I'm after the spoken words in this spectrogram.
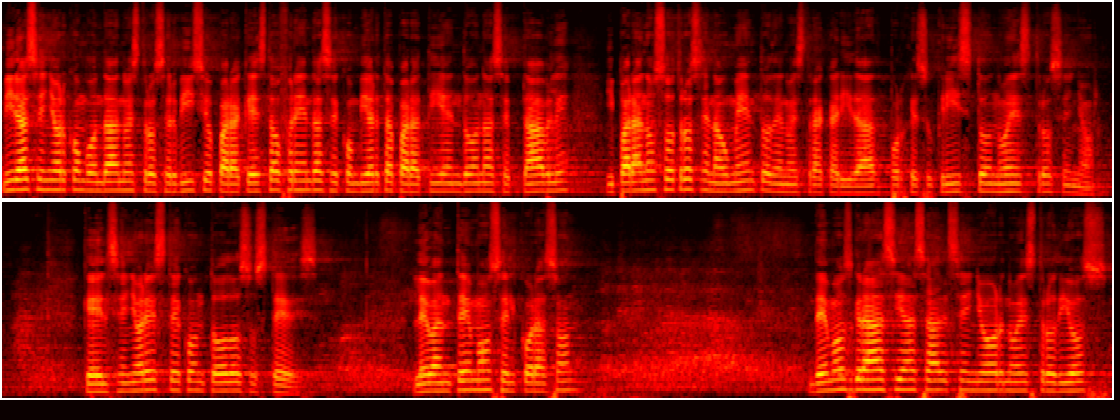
Mira, Señor, con bondad nuestro servicio para que esta ofrenda se convierta para ti en don aceptable y para nosotros en aumento de nuestra caridad por Jesucristo nuestro Señor. Que el Señor esté con todos ustedes. Levantemos el corazón. Demos gracias al Señor nuestro Dios.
